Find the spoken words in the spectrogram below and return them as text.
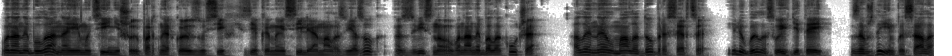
Вона не була найемоційнішою партнеркою з усіх, з якими Сілія мала зв'язок, звісно, вона не балакуча але Нел мала добре серце і любила своїх дітей, завжди їм писала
